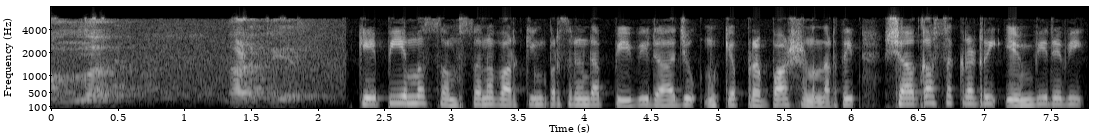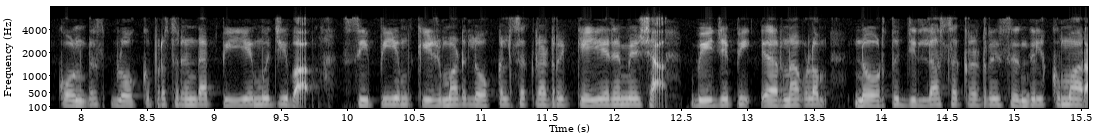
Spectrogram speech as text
അന്ന് നടത്തിയത്. കെ പി എം എസ് സംസ്ഥാന working president P V Raju മുഖ്യപ്രഭാഷണം നടത്തി. ശാഖാ secretary M V Ravi Congress block president P A Mujeeb C P M Keezhmad local secretary K A Ramesh B J P Ernakulam north ജില്ലാ സെക്രട്ടറി സെന്തിൽകുമാർ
